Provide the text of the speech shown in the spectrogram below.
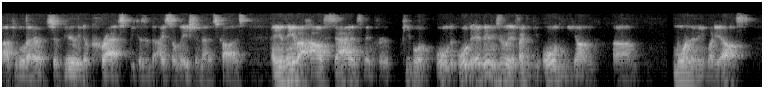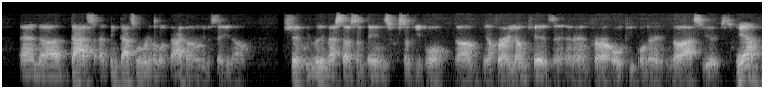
uh, people that are severely depressed because of the isolation that it's caused. And you think about how sad it's been for people of old, old. I think it's really affected the old and the young. More than anybody else. And uh, that's, I think that's what we're going to look back on. We're going to say, you know, shit, we really messed up some things for some people, um, you know, for our young kids and, and, for our old people in, the last years. Yeah,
